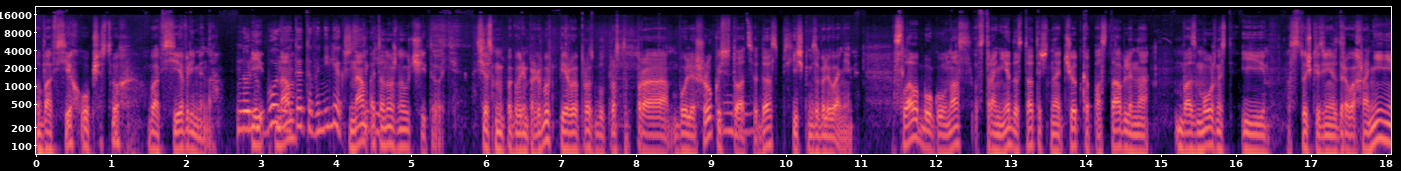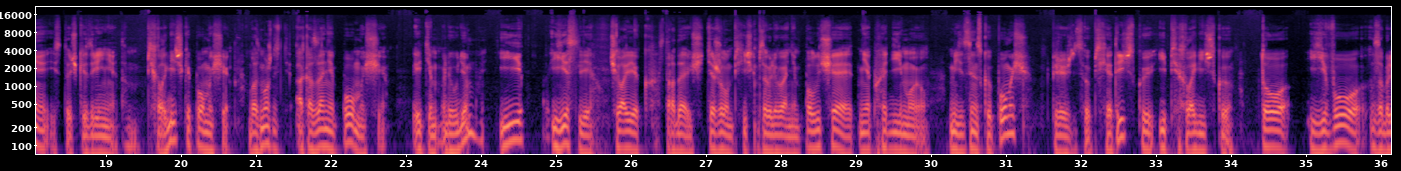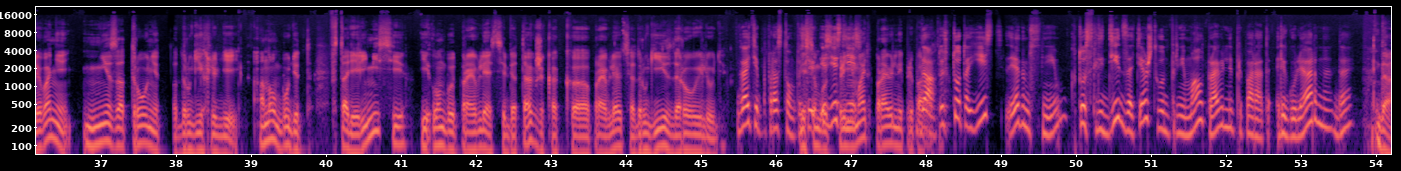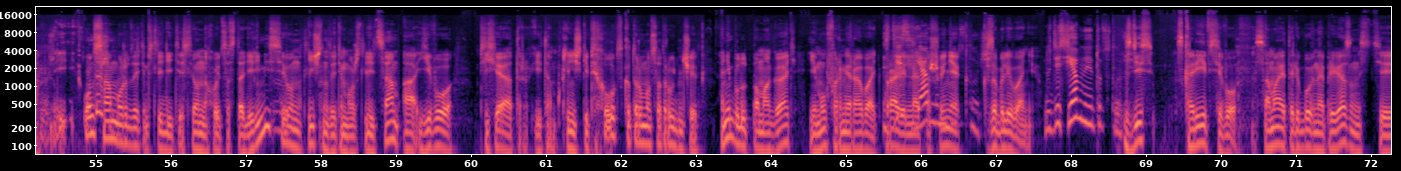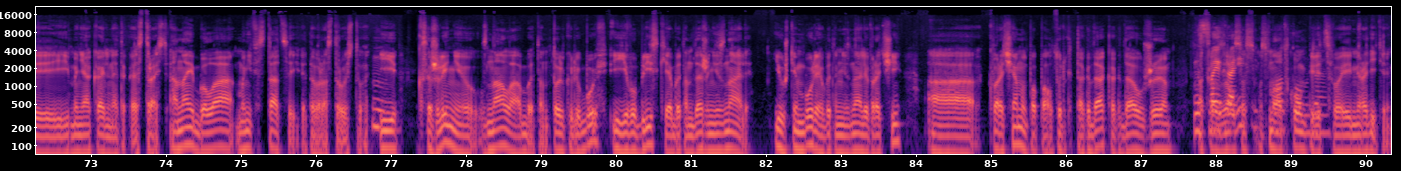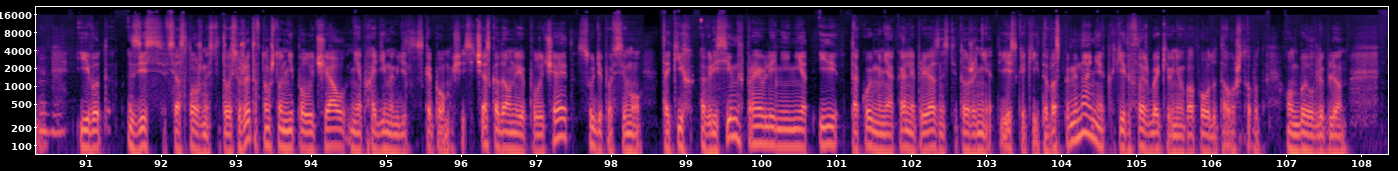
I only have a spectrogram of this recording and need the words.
Во всех обществах, во все времена. Но любовь нам, от этого не легче. Нам Сергей. это нужно учитывать. Сейчас мы поговорим про любовь. Первый вопрос был просто про более широкую ситуацию, mm-hmm. да, с психическими заболеваниями. Слава богу, у нас в стране достаточно четко поставлена возможность и с точки зрения здравоохранения, и с точки зрения там, психологической помощи, возможность оказания помощи этим людям. И если человек, страдающий тяжелым психическим заболеванием, получает необходимую медицинскую помощь, прежде всего психиатрическую и психологическую, то его заболевание не затронет других людей. Оно будет в стадии ремиссии, и он будет проявлять себя так же, как э, проявляют себя другие здоровые люди. Давайте по-простому. Если он будет принимать есть... правильные препараты. Да, то есть кто-то есть рядом с ним, кто следит за тем, чтобы он принимал правильные препараты регулярно, да? Да, и он сам может за этим следить. Если он находится в стадии ремиссии, он отлично за этим может следить сам, а его психиатр и там клинический психолог, с которым он сотрудничает, они будут помогать ему формировать здесь правильное отношение к, заболеванию. Но здесь явно не тот случай. Здесь Скорее всего, сама эта любовная привязанность и маниакальная такая страсть, она и была манифестацией этого расстройства. Mm. И, к сожалению, знала об этом только любовь, и его близкие об этом даже не знали. И уж тем более об этом не знали врачи, а к врачам он попал только тогда, когда уже На своих оказался родителей с, молотком перед да. своими родителями. Мгм. И вот здесь вся сложность этого сюжета в том, что он не получал необходимой медицинской помощи. Сейчас, когда он ее получает, судя по всему, таких агрессивных проявлений нет и такой маниакальной привязанности тоже нет. Есть какие-то воспоминания, какие-то флешбеки у него по поводу того, что вот он был влюблен.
